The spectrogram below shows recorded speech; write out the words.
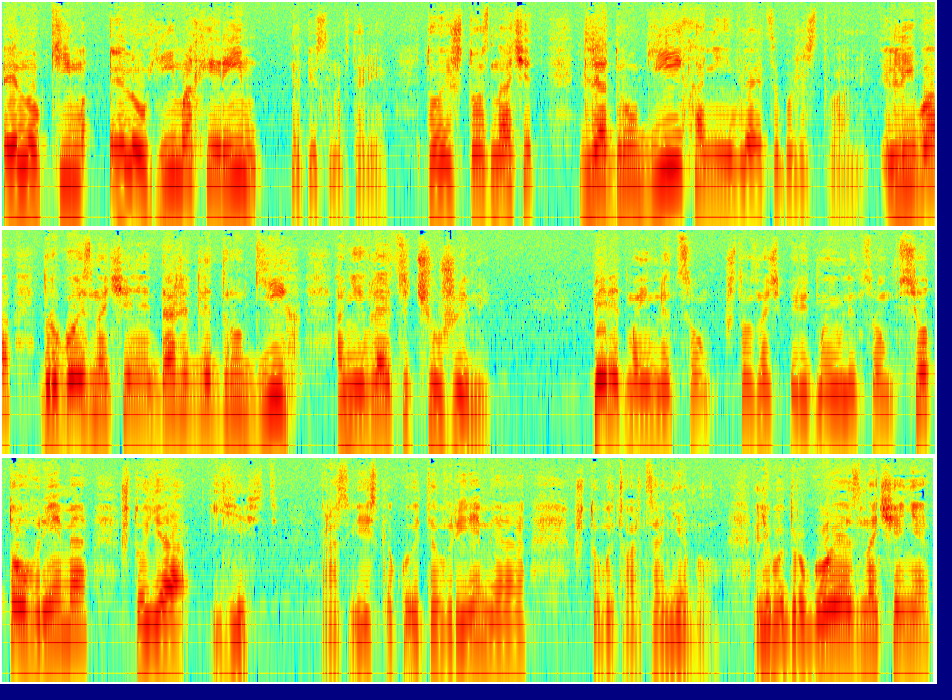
Элоким, Элохим Ахирим, написано в Таре. То есть, что значит, для других они являются божествами. Либо, другое значение, даже для других они являются чужими. Перед моим лицом. Что значит перед моим лицом? Все то время, что я есть. Разве есть какое-то время, чтобы Творца не было? Либо другое значение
